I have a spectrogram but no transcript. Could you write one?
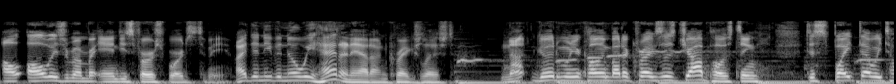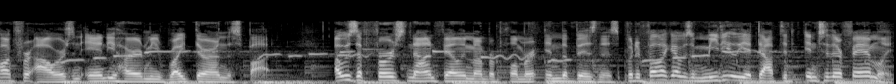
I'll always remember Andy's first words to me. I didn't even know we had an ad on Craigslist. Not good when you're calling about a Craigslist job posting. Despite that, we talked for hours and Andy hired me right there on the spot. I was the first non family member plumber in the business, but it felt like I was immediately adopted into their family.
